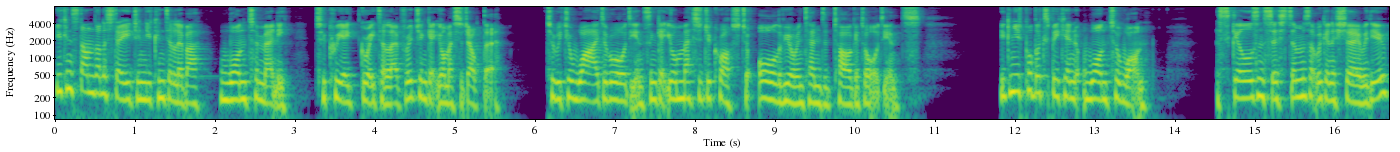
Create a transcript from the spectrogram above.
You can stand on a stage and you can deliver one to many to create greater leverage and get your message out there, to reach a wider audience and get your message across to all of your intended target audience. You can use public speaking one to one, skills and systems that we're going to share with you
